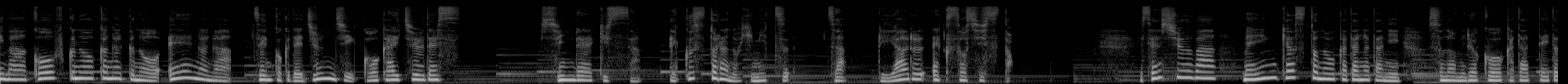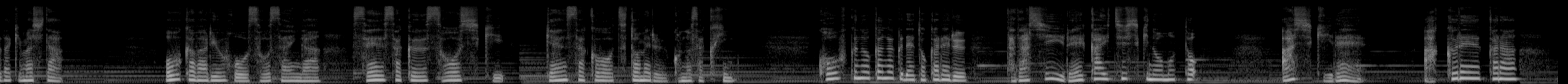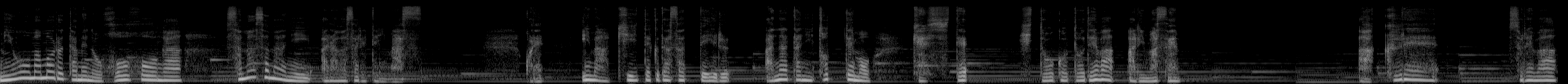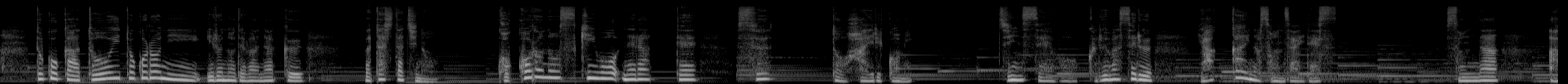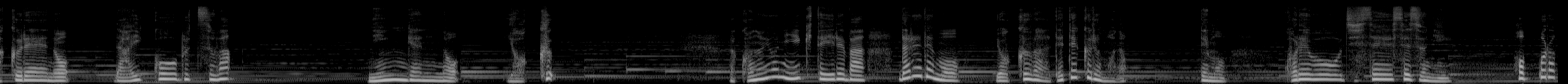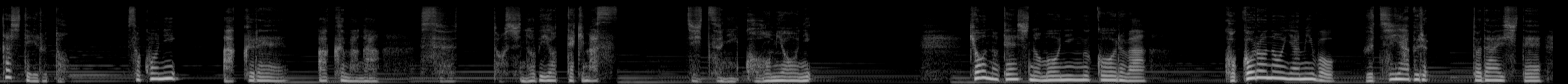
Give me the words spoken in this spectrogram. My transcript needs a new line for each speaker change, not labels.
今幸福の科学の映画が全国で順次公開中です。心霊喫茶エクストラの秘密ザ・リアルエクソシスト。先週はメインキャストの方々にその魅力を語っていただきました。大川隆法総裁が制作総指揮原作を務めるこの作品。幸福の科学で説かれる正しい霊界知識のもと悪しき霊悪霊から身を守るための方法が様々に表されています。これ今聞いてくださっているあなたにとっても決して人事ではありません。悪霊。それはどこか遠いところにいるのではなく私たちの心の隙を狙ってスッと入り込み人生を狂わせる厄介な存在です。そんな悪霊の大好物は人間の欲。この世に生きていれば誰でも欲は出てくるもの。でもこれを自制せずにほっぽらかしているとそこに悪霊悪魔がスーッと忍び寄ってきます。実に巧妙に。今日の天使のモーニングコールは心の闇を打ち破ると題して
